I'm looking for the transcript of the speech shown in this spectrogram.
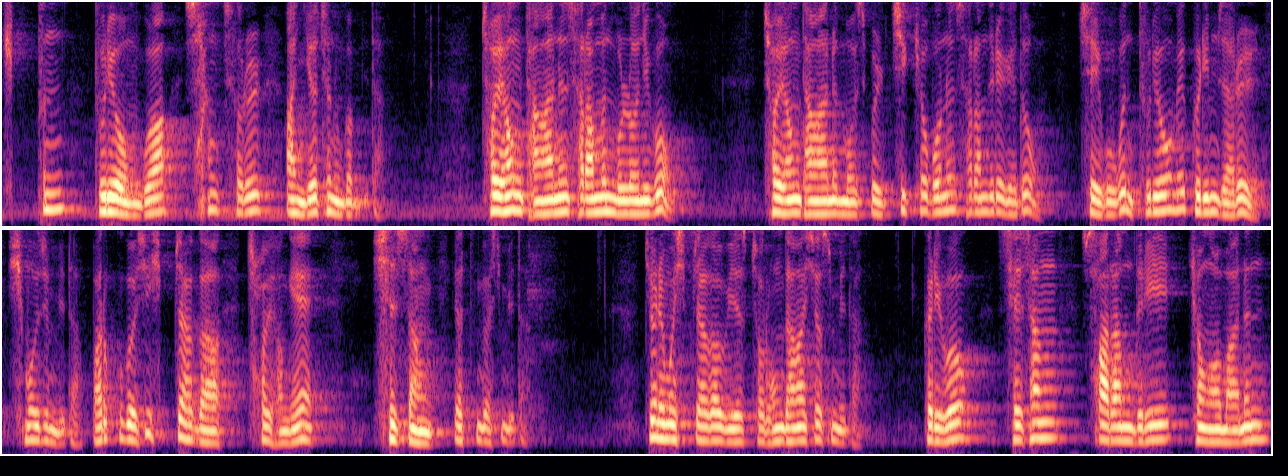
깊은 두려움과 상처를 안겨주는 겁니다. 처형 당하는 사람은 물론이고 처형 당하는 모습을 지켜보는 사람들에게도 제국은 두려움의 그림자를 심어줍니다. 바로 그것이 십자가 처형의 실상이었던 것입니다. 주님은 십자가 위에서 조롱당하셨습니다. 그리고 세상 사람들이 경험하는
